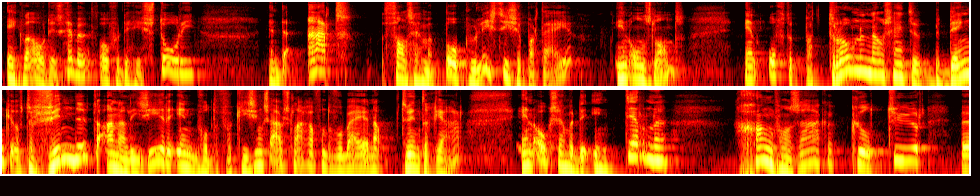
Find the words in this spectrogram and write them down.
Ik wou het eens hebben over de historie en de aard van zeg maar, populistische partijen in ons land. En of de patronen nou zijn te bedenken of te vinden, te analyseren in bijvoorbeeld de verkiezingsuitslagen van de voorbije nou, 20 jaar. En ook zeg maar, de interne gang van zaken, cultuur, uh,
